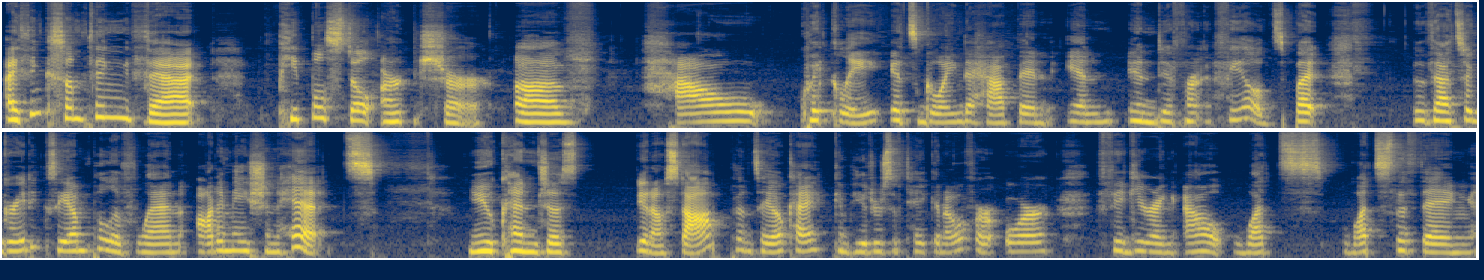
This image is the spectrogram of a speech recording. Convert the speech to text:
i think something that people still aren't sure of how quickly it's going to happen in in different fields but that's a great example of when automation hits you can just you know stop and say okay computers have taken over or figuring out what's what's the thing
